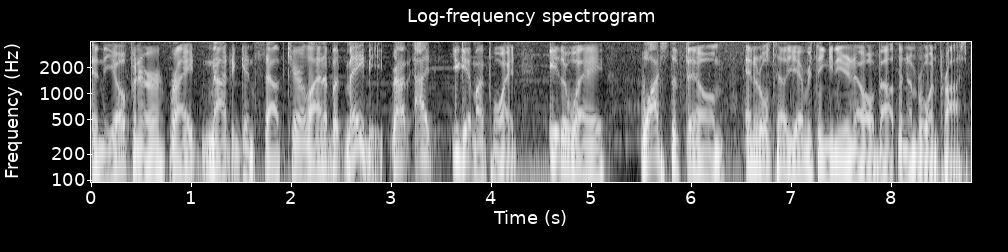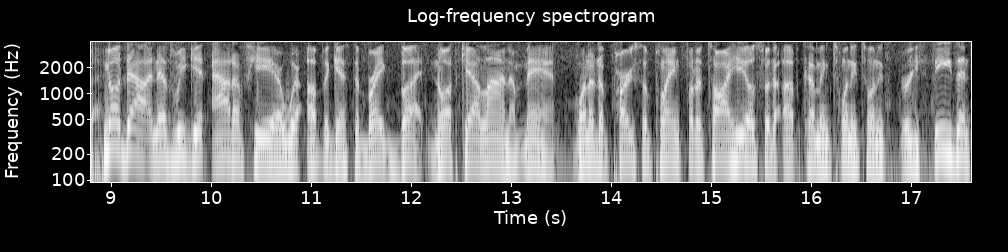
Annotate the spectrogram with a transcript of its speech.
in the opener, right? Not against South Carolina, but maybe. Right? I, you get my point. Either way, watch the film, and it'll tell you everything you need to know about the number one prospect. No doubt. And as we get out of here, we're up against the break. But North Carolina, man, one of the perks of playing for the Tar Heels for the upcoming 2023 season,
